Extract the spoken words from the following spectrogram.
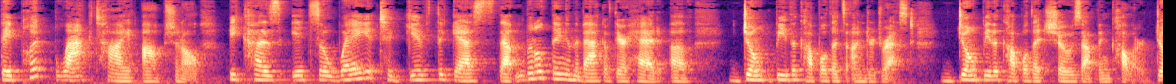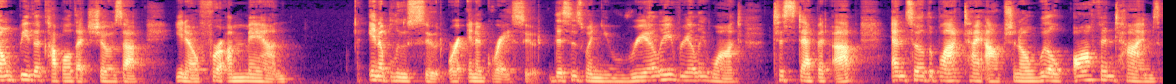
they put black tie optional because it's a way to give the guests that little thing in the back of their head of, don't be the couple that's underdressed. Don't be the couple that shows up in color. Don't be the couple that shows up, you know, for a man in a blue suit or in a gray suit. This is when you really, really want to step it up. And so the black tie optional will oftentimes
